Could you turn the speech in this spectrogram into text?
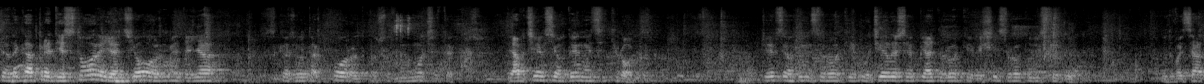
Це така предісторія цього, я скажу так коротко, щоб не мучити. Я вчився 11 років. Вчився 11 років, училися 5 років і 6 років інституту у 20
